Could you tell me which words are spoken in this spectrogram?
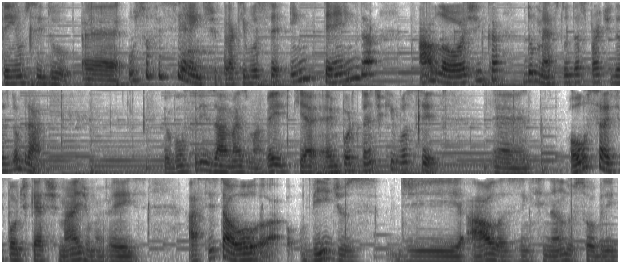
tenham sido é, o suficiente para que você entenda a lógica do método das partidas dobradas. Eu vou frisar mais uma vez que é, é importante que você é, ouça esse podcast mais de uma vez, assista o, vídeos de aulas ensinando sobre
